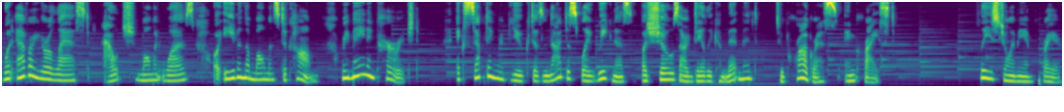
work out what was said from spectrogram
Whatever your last ouch moment was, or even the moments to come, remain encouraged. Accepting rebuke does not display weakness, but shows our daily commitment to progress in Christ. Please join me in prayer.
